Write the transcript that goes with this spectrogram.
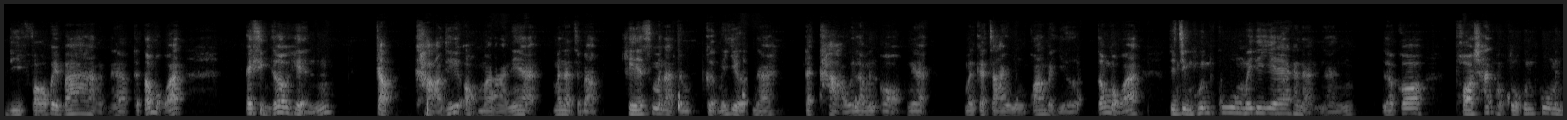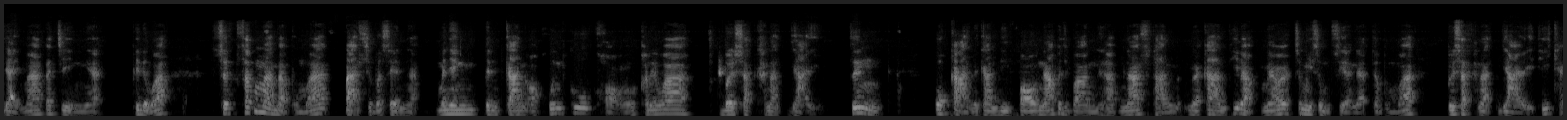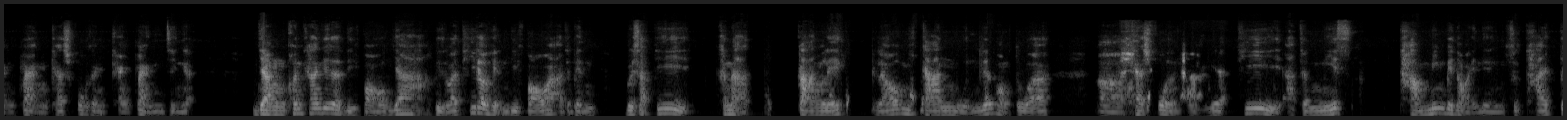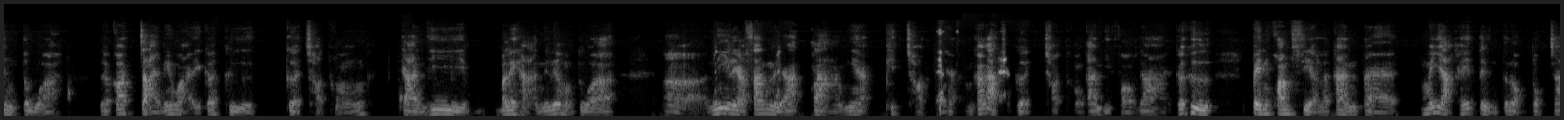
default ไปบ้างนะครับ แต่ต้องบอกว่าไอสิ่งที่เราเห็นกับข่าวที่ออกมาเนี่ย มันอาจจะแบบเคสมันอาจจะเกิดไม่เยอะนะ แต่ข่าวเวลามันออกเนี่ย มันกระจายวงกว้างไปเยอะ ต้องบอกว่าจริงๆหุ้นกู้ไม่ได้แย่ขนาดนั้น แล้วก็พอชั่นของตัวหุ้นกู้มันใหญ่มากก็จริงเนี่ยเพียงแต่ว่าสักสักประมาณแบบผมว่า 80%อะมันยังเป็นการออกหุ้นกู้ของเขาเรียกว่าบริษัทขนาดใหญ่ ซึ่งโอกาสในการ default ณปัจจุบันนะครับณสถานการณ์ที่แบบแม้ว่าจะมีสุ่มเสี่ยงเนี่ยแต่ผมว่า บริษัทขนาดใหญ่ที่แข็งแกร่ง cash flow แข็งแกร่งจริงๆเนี่ยยังค่อนข้างที่จะ default ยากคือว่าที่เราเห็น default อาจจะเป็นบริษัทที่ขนาดกลางเล็ก แล้วมีการหมุนเรื่องของตัว cash flow ต่างๆเนี่ยที่อาจจะ miss timing ไปหน่อยหนึ่งสุดท้ายตึงตัว แล้วก็จ่ายไม่ไหวก็คือเกิดช็อตของการที่บริหารในเรื่องของตัวนี่ระยะสั้นระยะกลางเนี่ยผิดช็อตเนี่ยมันก็อาจจะเกิดช็อตของการ default ได้ ก็คือ เป็นความเสี่ยงละกันแต่ไม่อยากให้ตื่นตระหนกตกใจ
